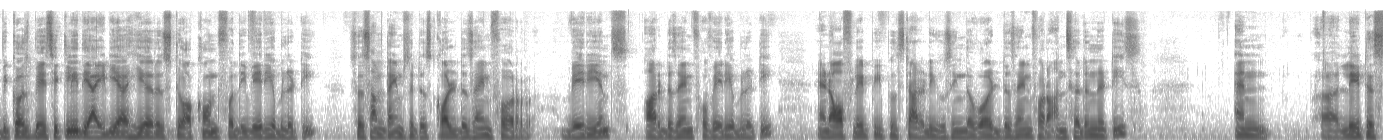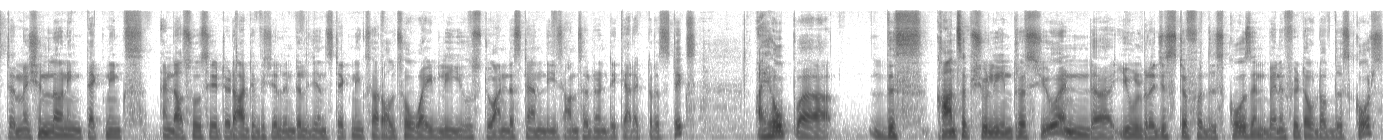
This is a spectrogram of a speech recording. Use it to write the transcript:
because basically the idea here is to account for the variability. So, sometimes it is called design for variance or design for variability and off late people started using the word design for uncertainties and uh, latest uh, machine learning techniques and associated artificial intelligence techniques are also widely used to understand these uncertainty characteristics. I hope uh, this conceptually interests you and uh, you will register for this course and benefit out of this course.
